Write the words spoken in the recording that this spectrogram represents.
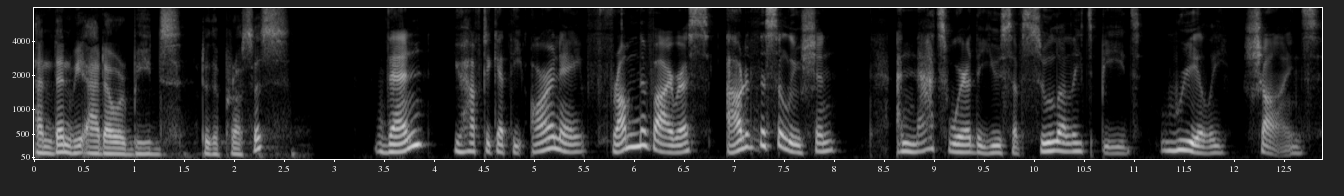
And then we add our beads to the process. Then you have to get the RNA from the virus out of the solution, and that's where the use of Sulalit's beads really shines.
